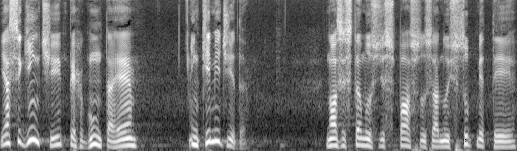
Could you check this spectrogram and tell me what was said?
E a seguinte pergunta é: em que medida nós estamos dispostos a nos submeter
